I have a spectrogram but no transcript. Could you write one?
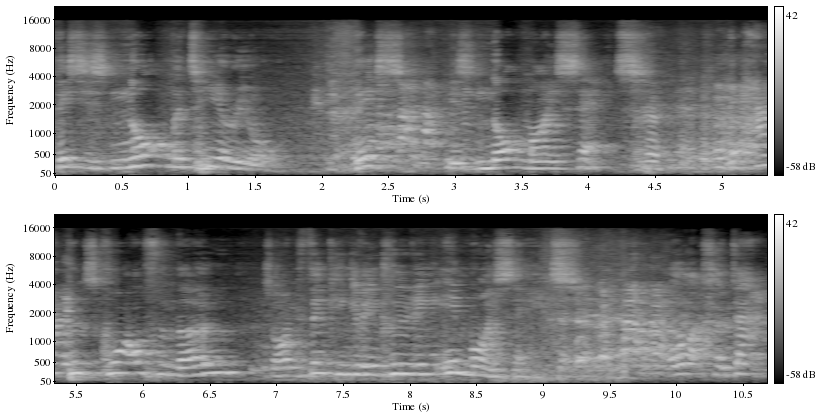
This is not material. This is not my set. It happens quite often though, so I'm thinking of including in my set. Alright, so Dan,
